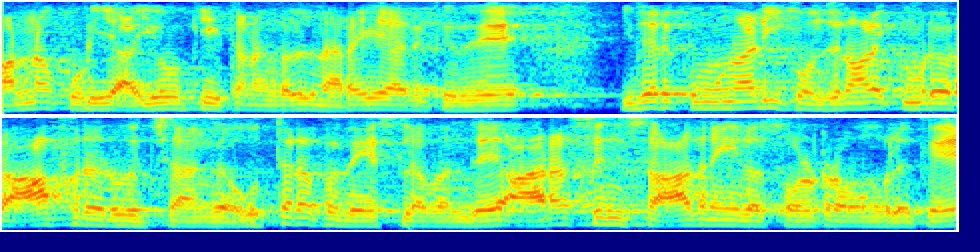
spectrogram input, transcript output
பண்ணக்கூடிய அயோக்கியத்தனங்கள் நிறையா இருக்குது. இதற்கு முன்னாடி கொஞ்ச நாளைக்கு முன்னாடி ஒரு ஆஃபர் அறிவிச்சாங்க. உத்தரப்பிரதேசில் வந்து அரசின் சாதனையில் சொல்கிறவங்களுக்கு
